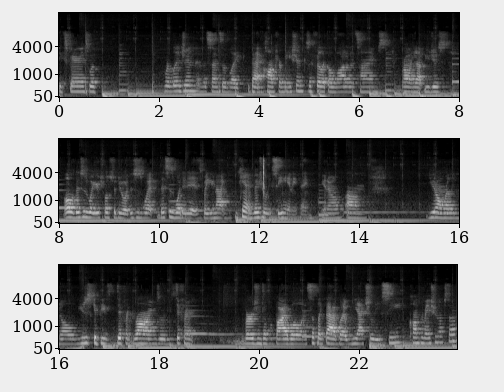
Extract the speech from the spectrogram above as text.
experience with religion in the sense of like that confirmation because I feel like a lot of the times growing up you just oh this is what you're supposed to do or this is what this is what it is but you're not you can't visually see anything you know? Um, you don't really know. You just get these different drawings or these different versions of a bible and stuff like that but when you actually see confirmation of stuff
